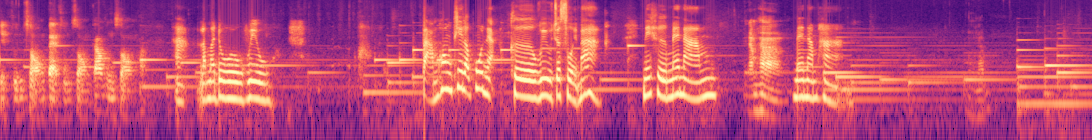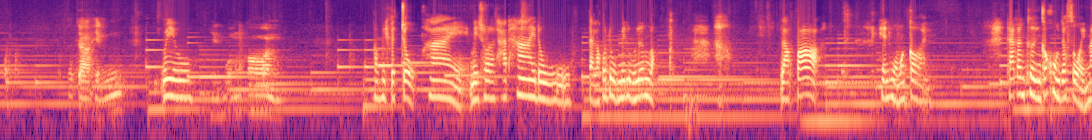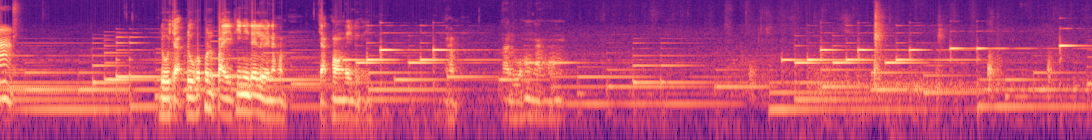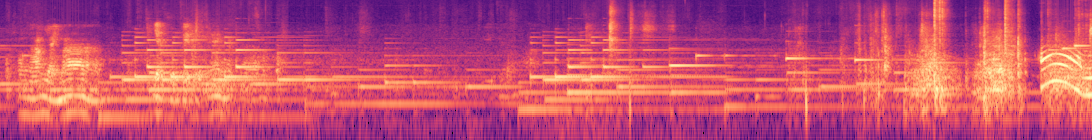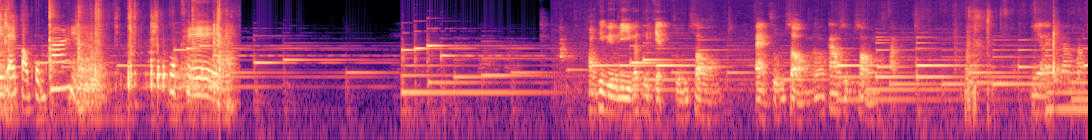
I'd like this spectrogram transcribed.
702 802 902ครับ อะเรามาดูวิวสามห้องที่เราพูดเนี่ย คือวิวจะสวยมาก นี่คือแม่น้ำน้ำห่างแม่น้ำห่างนะครับก็จะเห็นวิว เห็นหัวมังกรเรามีกระจกให้ มีโทรทัศน์ให้ดู แต่เราก็ดูไม่รู้เรื่องหรอก แล้วก็ เห็นหัวมังกร ถ้ากลางคืนก็คงจะสวยมาก ดูจากดูเขาพ่นไปที่นี่ได้เลยนะครับ จากห้องได้เลยนะครับมาดูห้องน้ำห้องน้ำใหญ่มากแยกส่วนเก็บส่วนแห้งนะ มีไดร์เป่าผมให้ โอเคห้องที่วิวดีก็คือ 702 802 แล้วก็902นะครับ มีอะไรบ้างครับ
